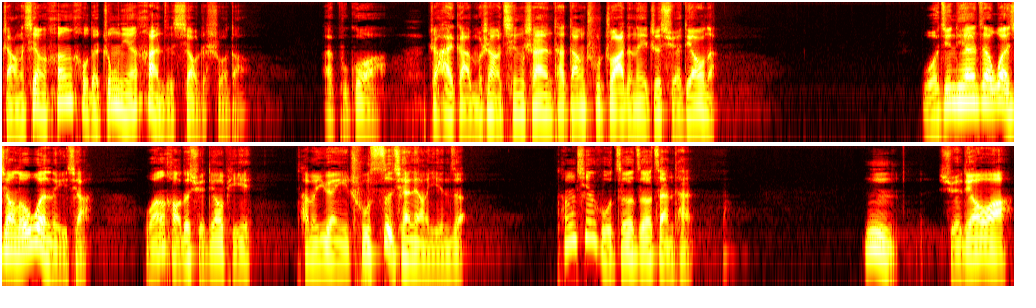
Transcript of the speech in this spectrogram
长相憨厚的中年汉子笑着说道：“啊，不过这还赶不上青山他当初抓的那只雪貂呢。我今天在万象楼问了一下，完好的雪貂皮，他们愿意出四千两银子。”藤青虎啧啧赞叹：“嗯，雪貂啊，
